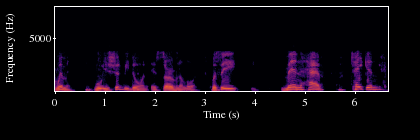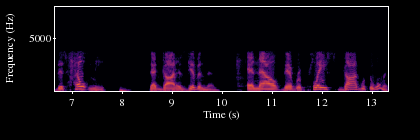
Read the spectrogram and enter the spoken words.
women. What you should be doing is serving the Lord. But see, men have taken this helpmeet that God has given them, and now they've replaced God with the woman.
